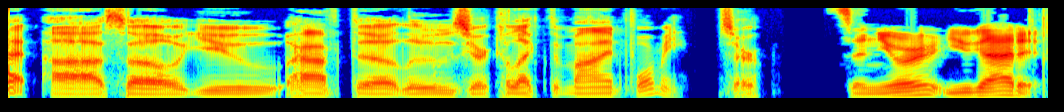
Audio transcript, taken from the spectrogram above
that. Uh, so you have to lose your collective mind for me, sir. Senor, you got it.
